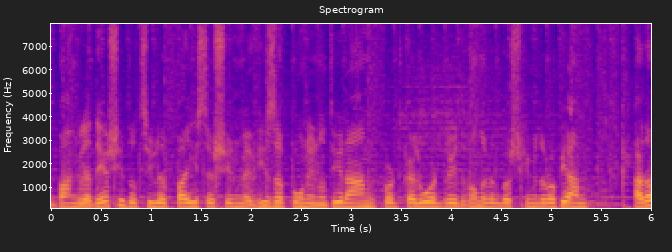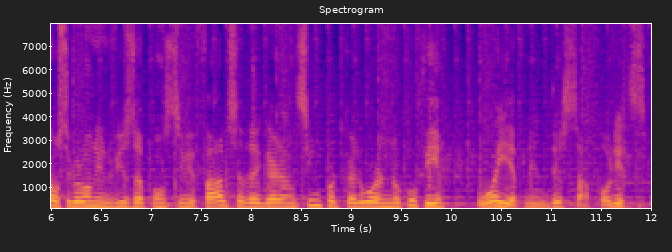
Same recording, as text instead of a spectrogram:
Bangladeshi, të cilët pajiseshin me viza pune në Tiranë për të kaluar drejt vendeve të Bashkimit Europian. Ata u siguronin viza punësimi false dhe garancinë për të kaluar në kufi, ua jepnin disa policë.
